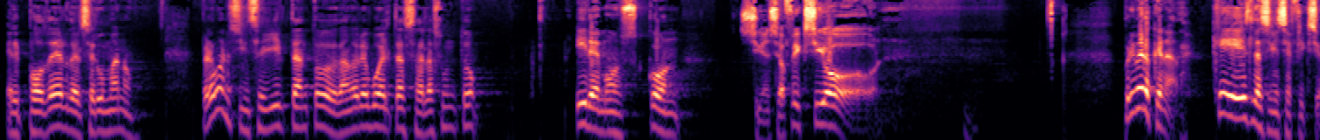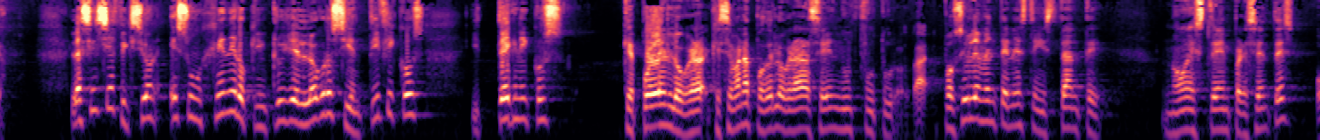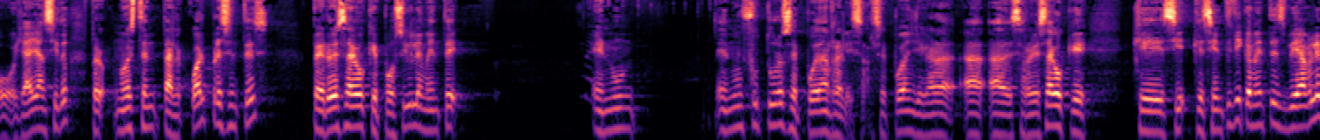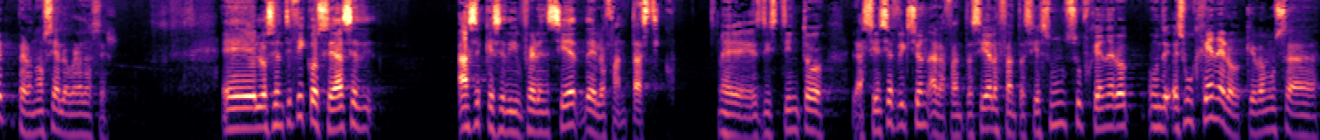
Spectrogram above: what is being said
el poder del ser humano. Pero bueno, sin seguir tanto dándole vueltas al asunto, iremos con ciencia ficción. Primero que nada, ¿qué es la ciencia ficción? La ciencia ficción es un género que incluye logros científicos y técnicos que pueden lograr, que se van a poder lograr hacer en un futuro. Ah, posiblemente en este instante no estén presentes o ya hayan sido, pero no estén tal cual presentes, pero es algo que posiblemente en un, en un futuro se puedan realizar, se puedan llegar a, desarrollar. Es algo que, que científicamente es viable, pero no se ha logrado hacer. Eh, los científicos se hace, hace que se diferencie de lo fantástico. Eh, es distinto la ciencia ficción a la fantasía. La fantasía es un subgénero, es un género que vamos a,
